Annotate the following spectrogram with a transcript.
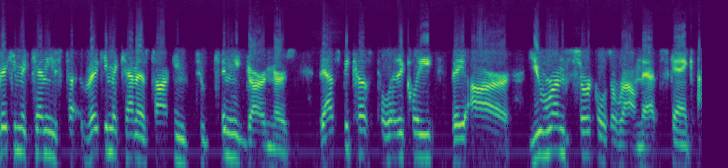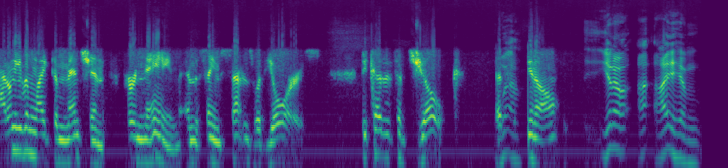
Vicki McKinney's Vicki McKenna is talking to kindergartners. That's because politically they are. You run circles around that skank. I don't even like to mention her name in the same sentence with yours because it's a joke. That's, Well- you know, you know, I, I am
